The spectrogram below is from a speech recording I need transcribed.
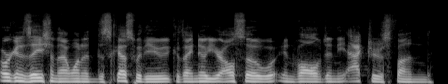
organization that I want to discuss with you because I know you're also involved in the Actors Fund,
